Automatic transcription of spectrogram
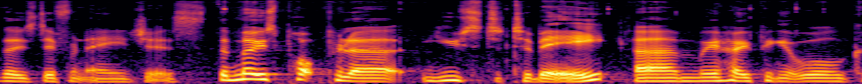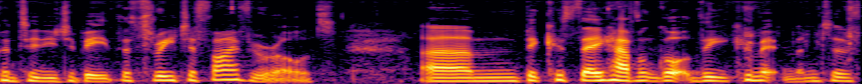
those different ages. The most popular used to be, um, we're hoping it will continue to be, the three to five year olds. Um, because they haven't got the commitment of,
